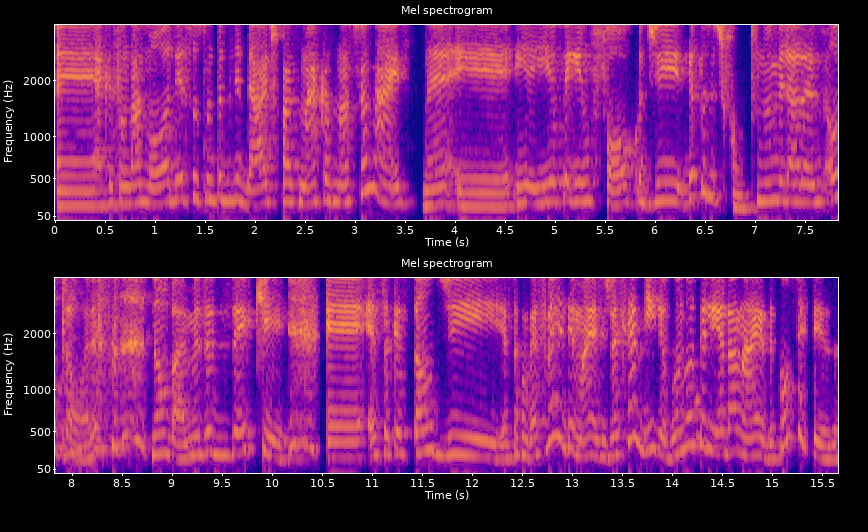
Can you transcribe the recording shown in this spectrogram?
é, a questão da moda e a sustentabilidade com as marcas nacionais, né? É, e aí eu peguei um foco de. Depois eu te conto, não é melhor outra hora, não vai, mas eu dizer que é, essa questão de. Essa conversa vai render mais, a gente vai ser amiga, vou no ateliê da Naida, com certeza.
